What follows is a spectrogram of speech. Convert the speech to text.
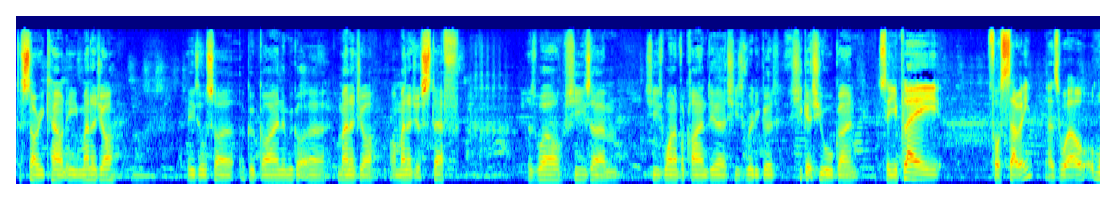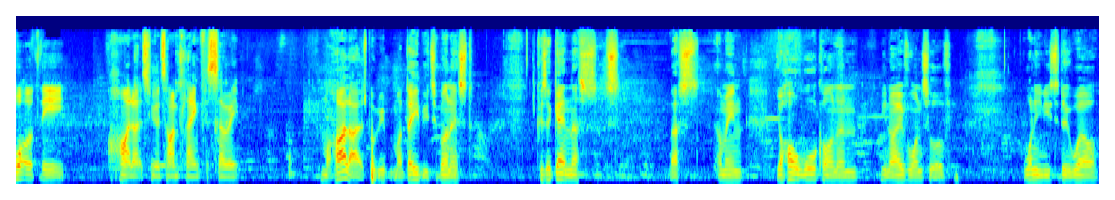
the Surrey County manager. He's also a good guy, and then we've got a manager, our manager Steph, as well. She's um, she's one of a kind. Yeah, she's really good. She gets you all going. So you play for Surrey as well. What are the highlights from your time playing for Surrey? My highlight is probably my debut, to be honest, because again, that's that's I mean, your whole walk on and you know, everyone sort of wanting you to do well,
